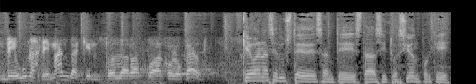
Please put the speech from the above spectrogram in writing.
de unas demandas que el pueblo araco ha colocado. ¿Qué van a hacer ustedes ante esta situación? Porque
